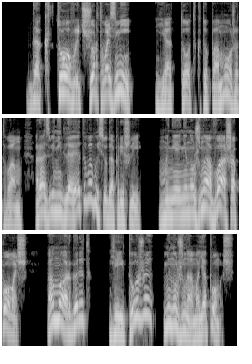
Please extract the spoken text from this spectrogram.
«Да кто вы, черт возьми!» «Я тот, кто поможет вам. Разве не для этого вы сюда пришли? Мне не нужна ваша помощь. А Маргарет? Ей тоже не нужна моя помощь.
